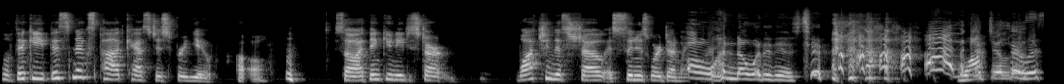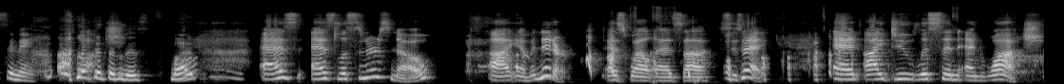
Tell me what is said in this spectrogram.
Well, Vicki, this next podcast is for you. Uh oh. so I think you need to start watching this show as soon as we're done. Oh, I know what it is too. Watch it. You're listening. I look at the list. What? As as listeners know, I am a knitter as well as uh, Suzette, and I do listen and watch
